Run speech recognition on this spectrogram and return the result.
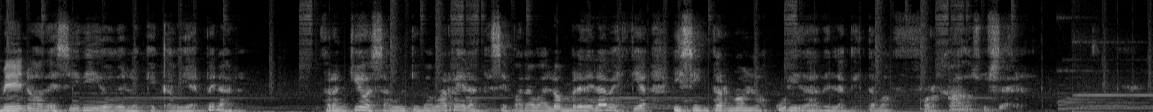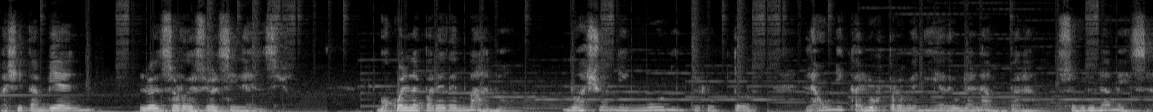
menos decidido de lo que cabía esperar. Franqueó esa última barrera que separaba al hombre de la bestia y se internó en la oscuridad en la que estaba forjado su ser. Allí también lo ensordeció el silencio. Buscó en la pared en vano, no halló ningún interruptor. La única luz provenía de una lámpara sobre una mesa,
